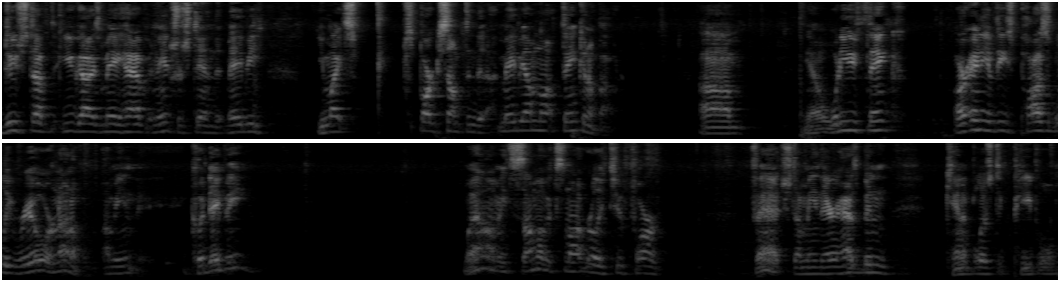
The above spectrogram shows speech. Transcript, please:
do stuff that you guys may have an interest in that maybe you might spark something that maybe I'm not thinking about. Um, you know, what do you think? Are any of these possibly real or none of them? I mean, could they be? Well, I mean, some of it's not really too far fetched. I mean, there has been cannibalistic people.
